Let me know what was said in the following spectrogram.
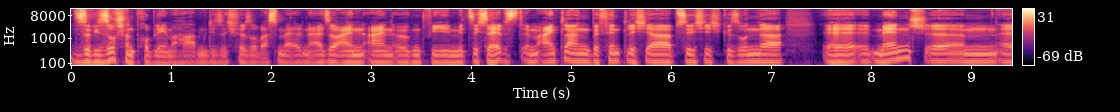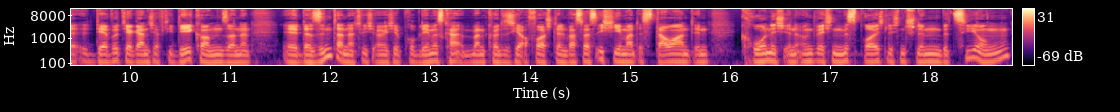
sowieso schon Probleme haben, die sich für sowas melden. Also ein, ein irgendwie mit sich selbst im Einklang befindlicher, psychisch gesunder äh, Mensch, ähm, äh, der wird ja gar nicht auf die Idee kommen, sondern äh, da sind dann natürlich irgendwelche Probleme. Kann, man könnte sich ja auch vorstellen, was weiß ich, jemand ist dauernd in chronisch in irgendwelchen missbräuchlichen, schlimmen Beziehungen,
